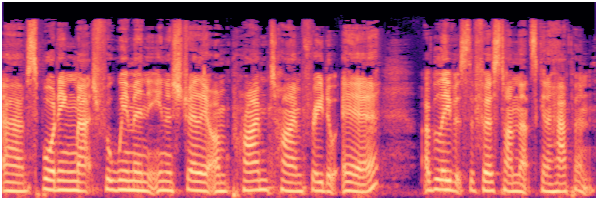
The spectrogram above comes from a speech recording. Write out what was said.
uh, sporting match for women in Australia on prime time free to air, I believe it's the first time that's going to happen.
